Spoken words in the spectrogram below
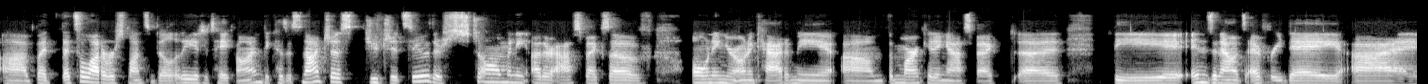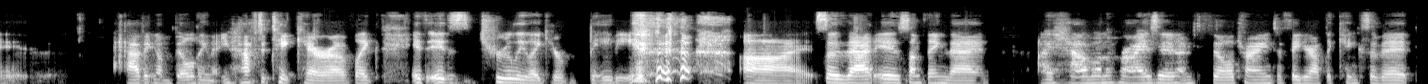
uh, but that's a lot of responsibility to take on because it's not just jujitsu. There's so many other aspects of owning your own academy, um, the marketing aspect, uh, the ins and outs every day. Uh, having a building that you have to take care of like it is truly like your baby uh, so that is something that I have on the horizon. I'm still trying to figure out the kinks of it.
